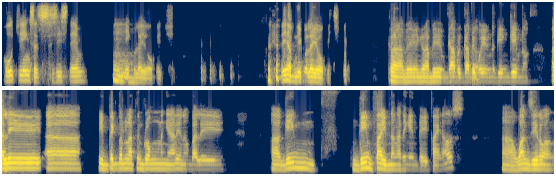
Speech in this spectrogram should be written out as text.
coaching, sa system, and Mm. Nikola Jokic. They have Nikola Jokic. Grabe, grabe, grabe, grabe po yung naging game, no? Bali, ah, i-breakdown natin bro ang nangyari, no? Bali, ah, game game 5 ng ating NBA Finals. Ah, 1-0 ang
